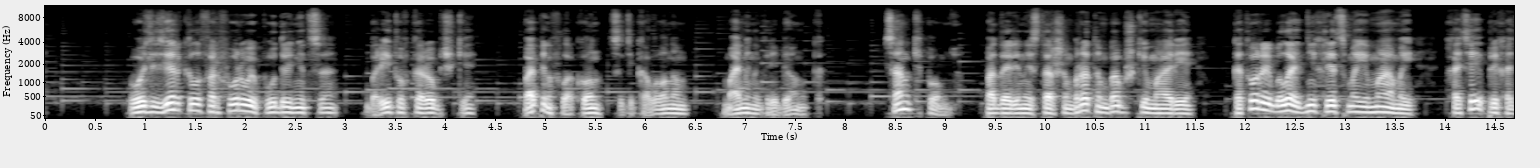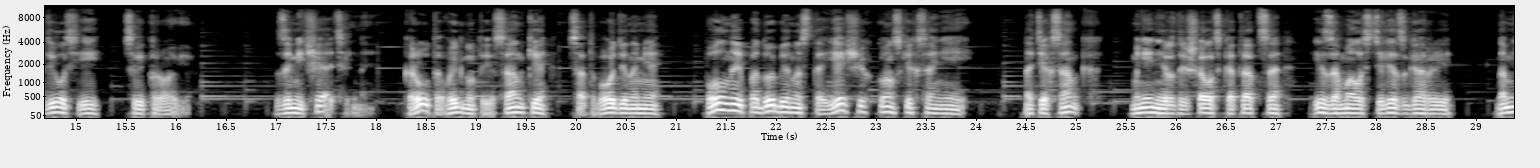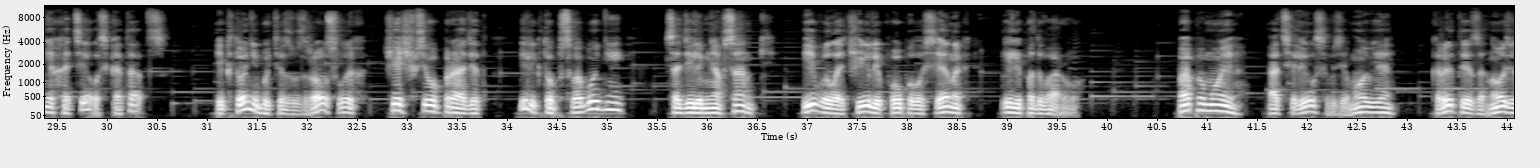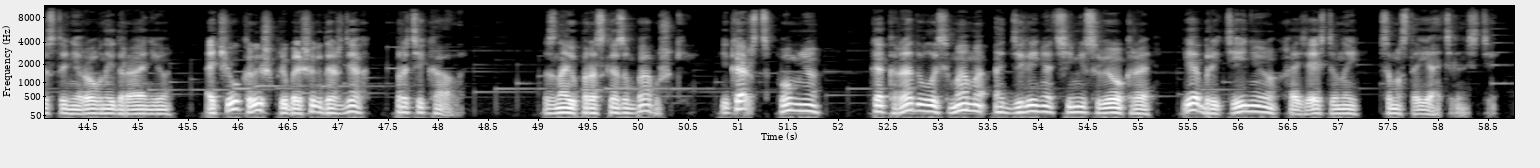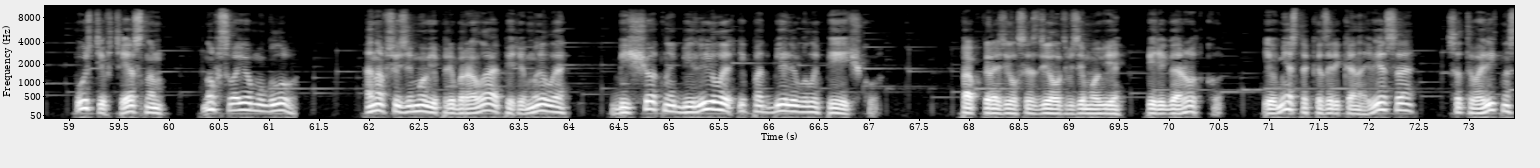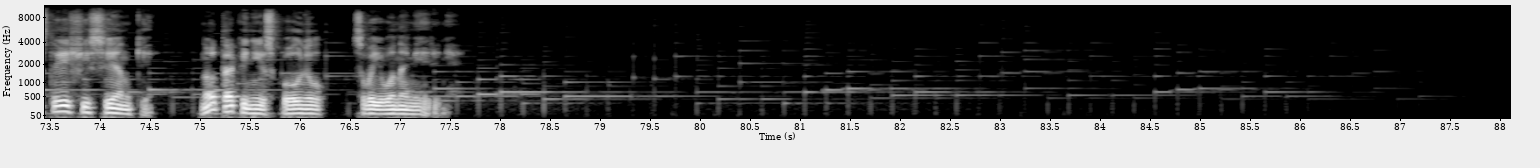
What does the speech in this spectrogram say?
Возле зеркала фарфоровая пудреница, бритва в коробочке, папин флакон с одеколоном — мамина гребенка. Санки помню, подаренные старшим братом бабушке Марии, которая была одних лет с моей мамой, хотя и приходилось ей свекровью. Замечательные, круто выгнутые санки с отводинами, полное подобие настоящих конских саней. На тех санках мне не разрешалось кататься из-за малости лет с горы, но мне хотелось кататься. И кто-нибудь из взрослых, чаще всего прадед, или кто посвободней, садили меня в санки, и волочили по полу сенок или по двору. Папа мой отселился в зимовье, крытое занозистой неровной дранью, отчего крыша при больших дождях протекала. Знаю по рассказам бабушки, и, кажется, помню, как радовалась мама отделению от семьи свекра и обретению хозяйственной самостоятельности, пусть и в тесном, но в своем углу. Она всю зимовье прибрала, перемыла, бесчетно белила и подбеливала печку. Пап грозился сделать в зимовье перегородку и вместо козырька навеса сотворить настоящие сенки, но так и не исполнил своего намерения.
